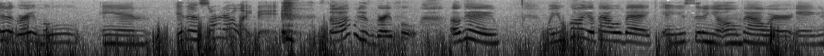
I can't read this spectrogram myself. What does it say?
in a great mood and it didn't start out like that so i'm just grateful okay when you call your power back and you sit in your own power and you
